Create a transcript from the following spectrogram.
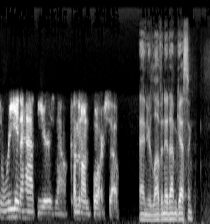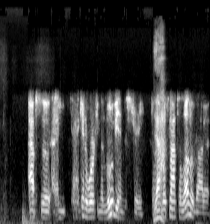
three and a half years now, coming on four. So And you're loving it, I'm guessing. absolutely, I, I get to work in the movie industry. Yeah. What's not to love about it?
